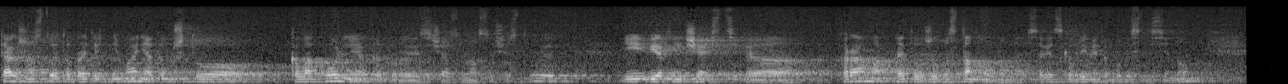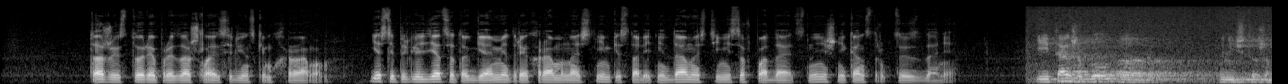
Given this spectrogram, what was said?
Также стоит обратить внимание о том, что колокольня, которая сейчас у нас существует, и верхняя часть э, храма, это уже восстановлено. В советское время это было снесено. Та же история произошла и с Илинским храмом. Если приглядеться, то геометрия храма на снимке столетней давности не совпадает с нынешней конструкцией здания. И также был э, уничтожен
